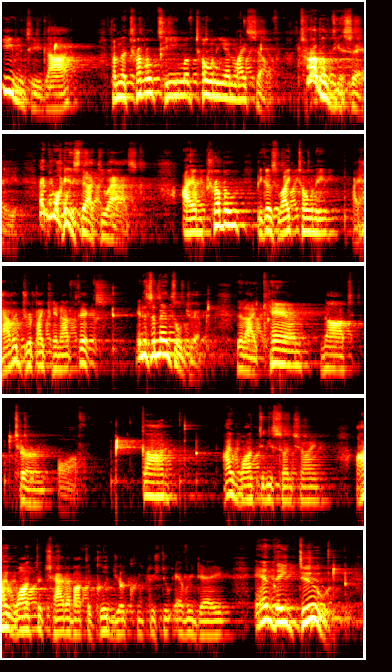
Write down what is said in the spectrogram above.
Evening to you, God. From the troubled team of Tony and myself. Troubled, you say? And why is that, you ask? I am troubled because, like Tony, I have a drip I cannot fix. It is a mental drip that I cannot turn off. God, I want to be sunshine. I want to chat about the good your creatures do every day. And they do.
